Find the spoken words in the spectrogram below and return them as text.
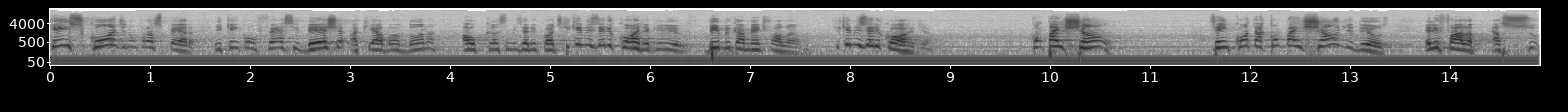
Quem esconde não prospera. E quem confessa e deixa, aqui abandona, alcança misericórdia. O que é misericórdia, queridos? Biblicamente falando. O que é misericórdia? Compaixão. Você encontra a compaixão de Deus. Ele fala, su,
